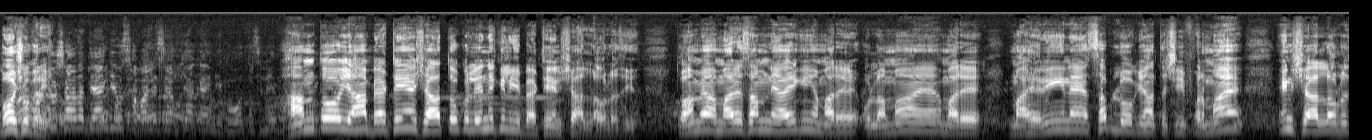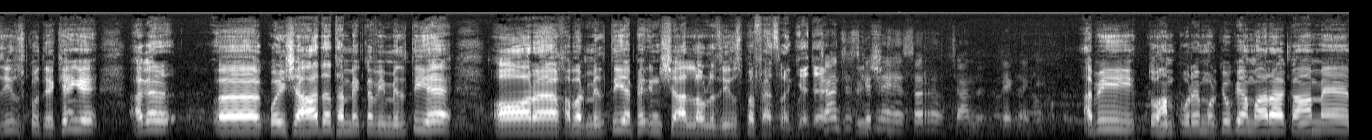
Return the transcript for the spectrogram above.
बहुत शुक्रिया। कहेंगे? वो तस्लीम हम तो यहाँ बैठे हैं शहादतों को लेने के लिए बैठे हैं इन शजीज़ तो हमें हमारे सामने आएगी हमारे उलमा हैं हमारे माहरीन हैं सब लोग यहाँ तशरीफ़ फरमाएँ। इन शजीज़ उसको देखेंगे। अगर कोई शहादत हमें कभी मिलती है और ख़बर मिलती है फिर इन शजीज़ उस पर फैसला किया जाए चांसेस कितने हैं सर चाँद देखने के? अभी तो हम पूरे मुल्क क्योंकि हमारा काम है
